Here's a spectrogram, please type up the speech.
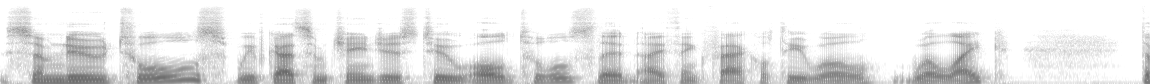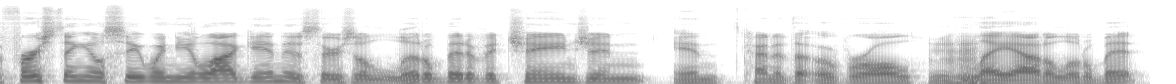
some new tools. We've got some changes to old tools that I think faculty will will like. The first thing you'll see when you log in is there's a little bit of a change in in kind of the overall mm-hmm. layout a little bit.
